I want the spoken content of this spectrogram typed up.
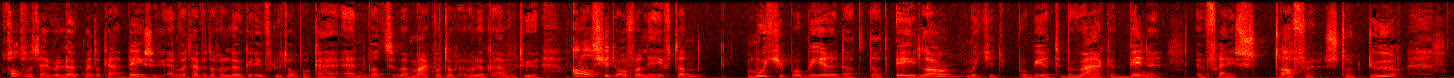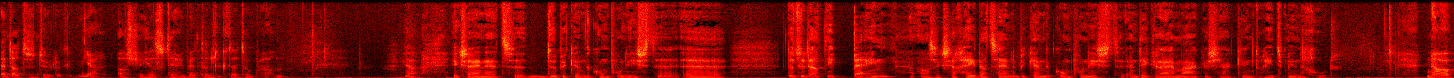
god, wat zijn we leuk met elkaar bezig. En wat hebben we toch een leuke invloed op elkaar. En wat, wat maken we toch een leuk avontuur. Als je het overleeft, dan moet je proberen dat, dat elan... moet je proberen te bewaken binnen een vrij straffe structuur. En dat is natuurlijk, ja, als je heel sterk bent, dan lukt dat ook wel. Ja, ik zei net, eh, de bekende componisten... Uh, doet u dat niet pijn als ik zeg... hé, hey, dat zijn de bekende componisten en Dick Rijmakers... ja, klinkt toch iets minder goed? Nou,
